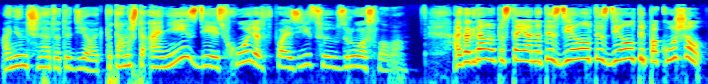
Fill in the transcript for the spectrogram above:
они начинают это делать, потому что они здесь входят в позицию взрослого. А когда мы постоянно «ты сделал, ты сделал, ты покушал»,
